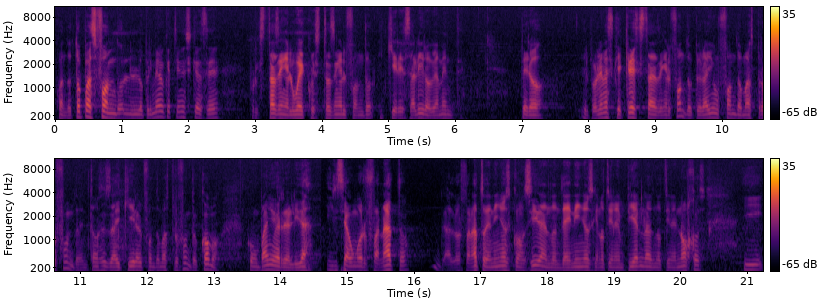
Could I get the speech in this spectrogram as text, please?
Cuando topas fondo, lo primero que tienes que hacer, porque estás en el hueco, estás en el fondo y quieres salir, obviamente. Pero el problema es que crees que estás en el fondo, pero hay un fondo más profundo. Entonces hay que ir al fondo más profundo. ¿Cómo? Con un baño de realidad. Irse a un orfanato, al orfanato de niños con SIDA, en donde hay niños que no tienen piernas, no tienen ojos, y,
